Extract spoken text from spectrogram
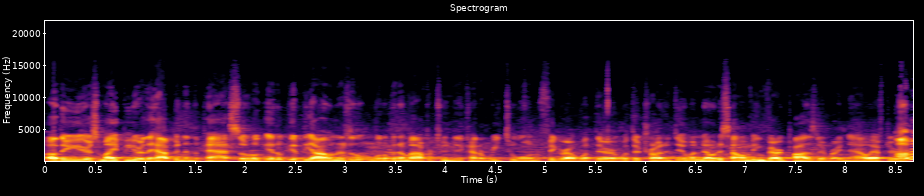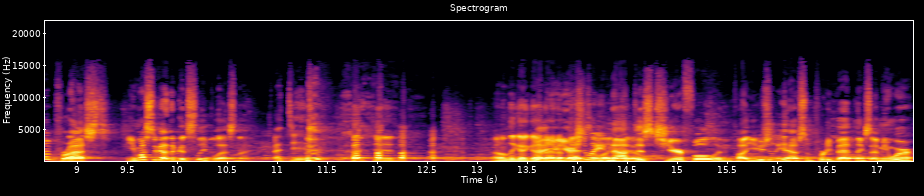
other years might be or they have been in the past. So it'll, it'll give the Islanders a little bit of an opportunity to kind of retool and figure out what they're what they're trying to do. And notice how I'm being very positive right now after I'm impressed. You must have gotten a good sleep last night. I did, I did. I don't think I got Yeah, out of you're bed usually till like not two. this cheerful, and po- usually you have some pretty bad things. I mean, we're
